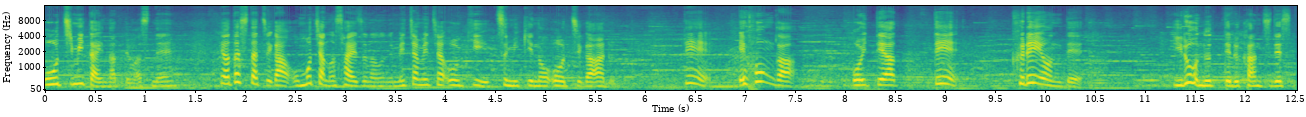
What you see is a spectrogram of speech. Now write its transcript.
お家みたいになってますね。で私たちがおもちゃのサイズなのでめちゃめちゃ大きい積み木のお家がある。で絵本が置いてあってクレヨンで色を塗ってる感じですね。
